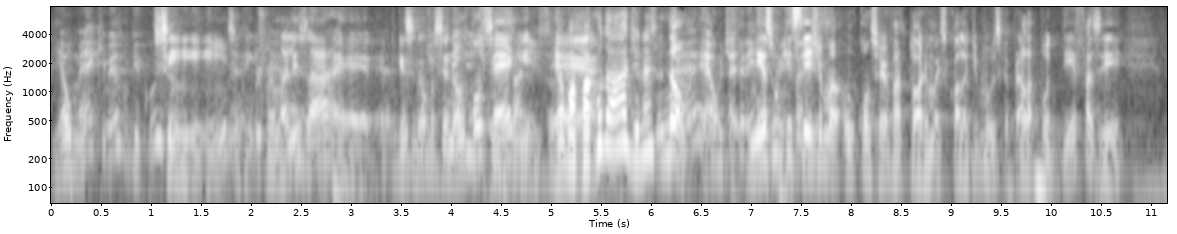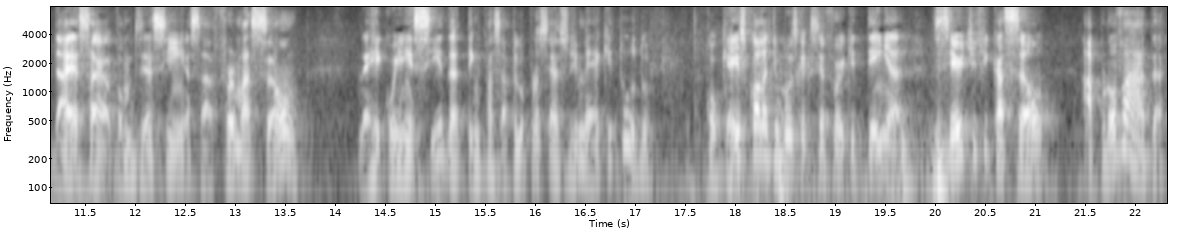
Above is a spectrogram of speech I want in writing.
E é o MEC mesmo que cuida? Sim, você Né? tem que Porque formalizar. É, é porque muito senão você não consegue. nisso. É uma faculdade, né? Não, É, é, é- mesmo que seja uma- um conservatório, uma escola de música, para ela poder fazer, dar essa, vamos dizer assim, essa formação né, reconhecida, tem que passar pelo processo de MEC e tudo. Qualquer escola de música que você for que tenha certificação aprovada.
